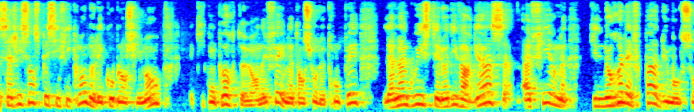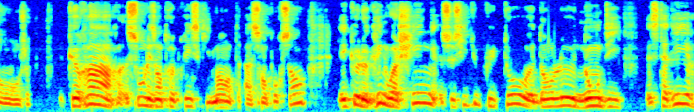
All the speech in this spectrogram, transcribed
s'agissant spécifiquement de l'éco-blanchiment, qui comporte en effet une intention de tromper, la linguiste Elodie Vargas affirme qu'il ne relève pas du mensonge, que rares sont les entreprises qui mentent à 100% et que le greenwashing se situe plutôt dans le non-dit, c'est-à-dire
